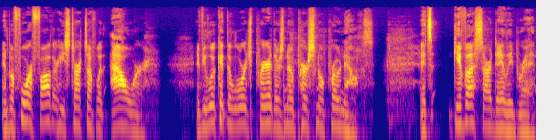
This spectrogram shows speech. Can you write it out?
And before Father, he starts off with our. If you look at the Lord's Prayer, there's no personal pronouns. It's give us our daily bread.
